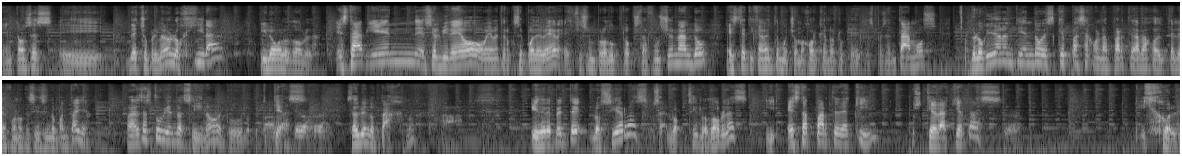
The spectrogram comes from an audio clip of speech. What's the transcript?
Entonces, eh, de hecho, primero lo gira y luego lo dobla. Está bien, es el video, obviamente lo que se puede ver, esto es un producto que está funcionando, estéticamente mucho mejor que el otro que les presentamos, pero lo que yo no entiendo es qué pasa con la parte de abajo del teléfono que sigue siendo pantalla. Ah, estás tú viendo así, ¿no? Tú, lo que tú quieras. queda atrás. Estás viendo tag, ¿no? Y de repente lo cierras, o sea, lo, sí, lo doblas y esta parte de aquí, pues queda aquí atrás. Claro. Híjole,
